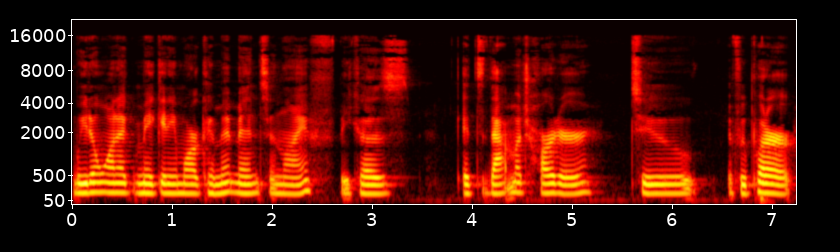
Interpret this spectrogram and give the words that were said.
we don't want to make any more commitments in life because it's that much harder to, if we put our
